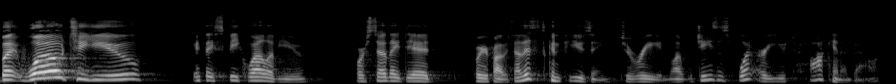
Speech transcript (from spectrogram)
but woe to you if they speak well of you, for so they did for your fathers. Now, this is confusing to read. Like, Jesus, what are you talking about?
